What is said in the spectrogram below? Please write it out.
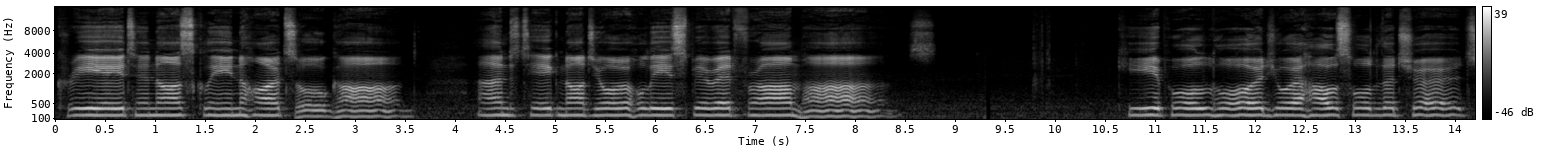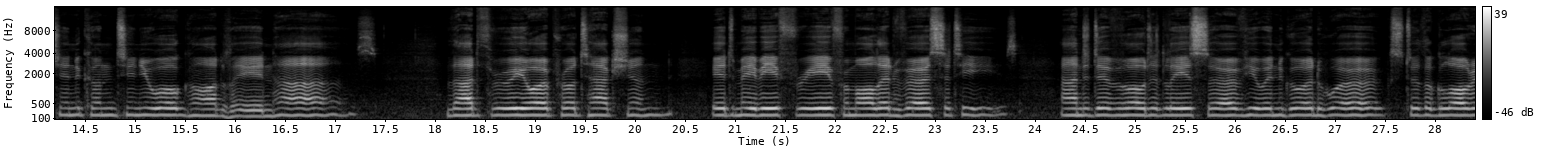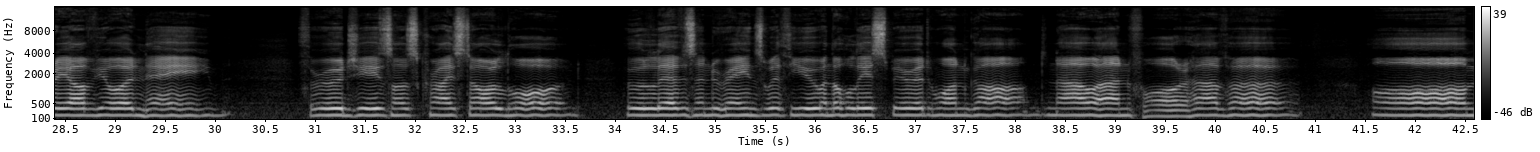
Create in us clean hearts, O God and take not your Holy Spirit from us. Keep, O Lord, your household, the church, in continual godliness, that through your protection it may be free from all adversities, and devotedly serve you in good works to the glory of your name. Through Jesus Christ our Lord, who lives and reigns with you in the Holy Spirit, one God, now and forever. Amen.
